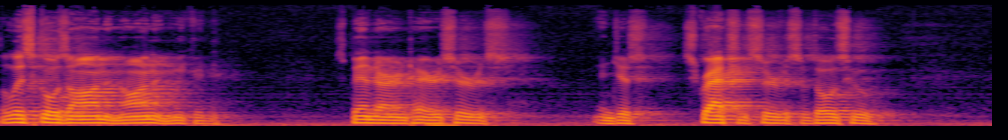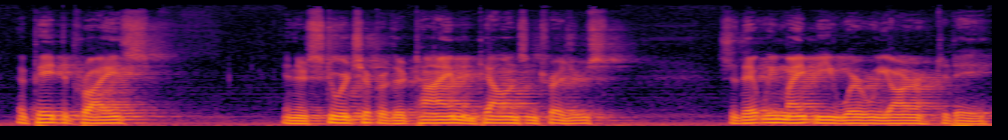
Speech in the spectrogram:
The list goes on and on, and we could spend our entire service and just scratch the service of those who have paid the price in their stewardship of their time and talents and treasures so that we might be where we are today.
